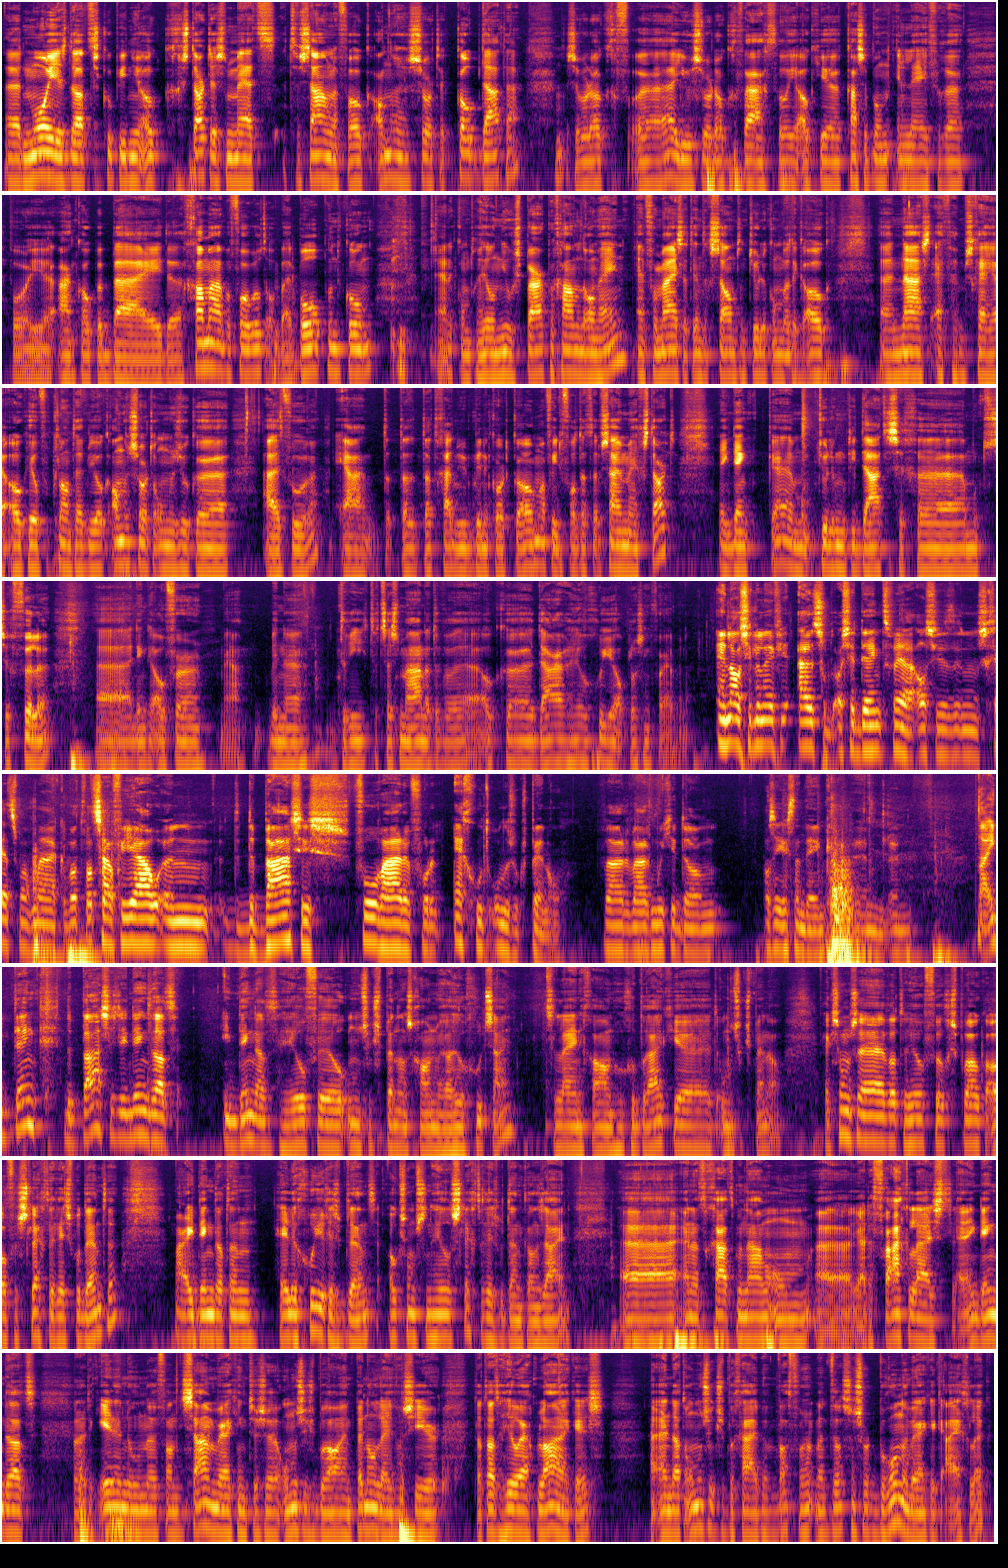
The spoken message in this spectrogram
Uh, het mooie is dat Scoopy nu ook gestart is met het verzamelen van ook andere soorten koopdata. Hm. Dus er worden ook, uh, users worden ook gevraagd, wil je ook je kassenbon inleveren voor je aankopen bij de Gamma bijvoorbeeld of bij bol.com. Ja, er komt een heel nieuw spaarprogramma eromheen. En voor mij is dat interessant natuurlijk omdat ik ook uh, naast FMSG ook heel veel klanten heb die ook andere soorten onderzoeken uitvoeren. Ja, dat, dat, dat, gaat nu binnenkort komen, of in ieder geval dat zijn we mee gestart. ik denk, eh, natuurlijk moet die data zich, moet zich vullen. Ik denk over ja, binnen drie tot zes maanden dat we ook daar een heel goede oplossing voor hebben. En als je dan even uitzoekt, als je denkt van ja, als je een schets mag maken, wat, wat zou voor jou een, de, basisvoorwaarden voor een echt goed onderzoekspanel? Waar, waar moet je dan als eerst aan denken? En. Nou, ik denk de basis, ik denk dat, ik denk dat heel veel onderzoekspanels gewoon wel heel goed zijn. Het is alleen gewoon hoe gebruik je het onderzoekspanel. Kijk, soms uh, wordt er heel veel gesproken over slechte respondenten. Maar ik denk dat een hele goede respondent ook soms een heel slechte respondent kan zijn. Uh, en het gaat met name om uh, ja, de vragenlijst. En ik denk dat, wat ik eerder noemde, van die samenwerking tussen onderzoeksbureau en panelleverancier, dat dat heel erg belangrijk is. En dat onderzoekers begrijpen, wat voor, met welke soort bronnen werk ik eigenlijk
